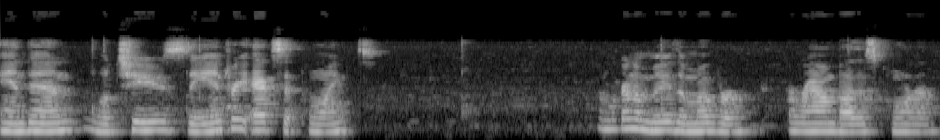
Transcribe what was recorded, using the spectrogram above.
and then we'll choose the entry exit points and we're going to move them over around by this corner.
